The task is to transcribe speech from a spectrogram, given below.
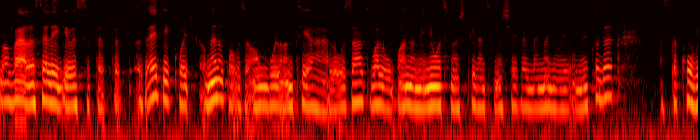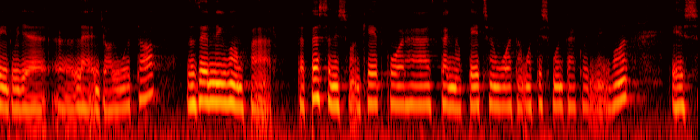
a válasz eléggé összetett. Az egyik, hogy a menopauza ambulancia hálózat valóban, ami 80-as, 90-es években nagyon jól működött, azt a Covid ugye legyalulta, de azért még van pár Tehát Pesten is van két kórház, tegnap Pécsen voltam, ott is mondták, hogy még van, és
